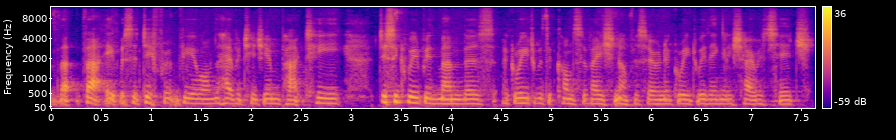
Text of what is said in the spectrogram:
that, that it was a different view on the heritage impact. He disagreed with members, agreed with the conservation officer and agreed with English Heritage.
